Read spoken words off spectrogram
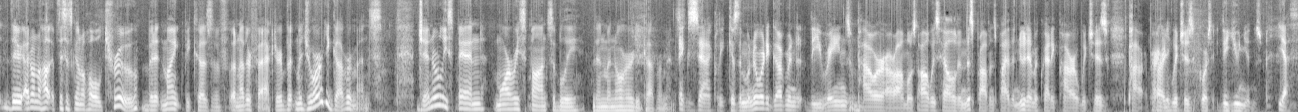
there, I don't know how if this is going to hold true, but it might because of another factor. But majority governments generally spend more responsibly than minority governments. Exactly, because the minority government, the reins Mm-hmm. of power are almost always held in this province by the New Democratic Power, which is power party, Party. which is of course the unions. Yes,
